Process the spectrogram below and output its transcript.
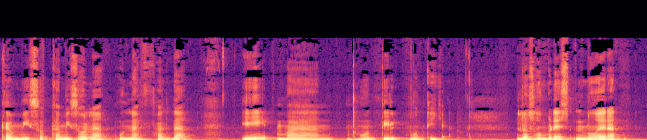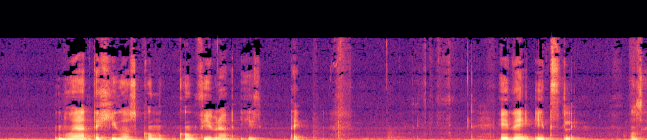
camisola, una falda y Montilla. Los hombres no eran, no eran tejidos como, con fibra y de, y de Itzle. O sea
